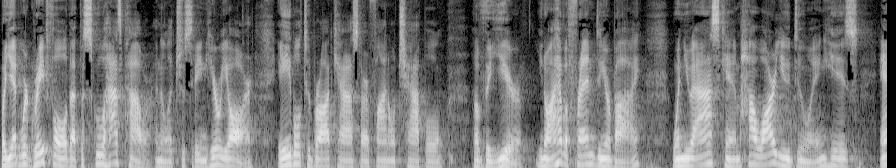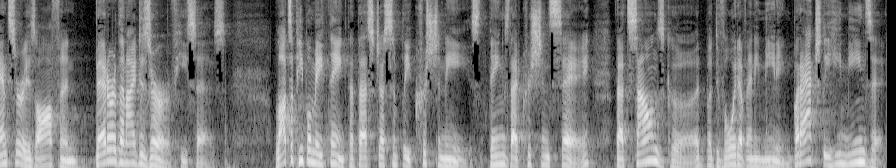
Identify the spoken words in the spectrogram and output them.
But yet we're grateful that the school has power and electricity, and here we are, able to broadcast our final chapel of the year. You know, I have a friend nearby. When you ask him, How are you doing? his answer is often, better than I deserve, he says. Lots of people may think that that's just simply Christianese, things that Christians say that sounds good but devoid of any meaning. But actually, he means it.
